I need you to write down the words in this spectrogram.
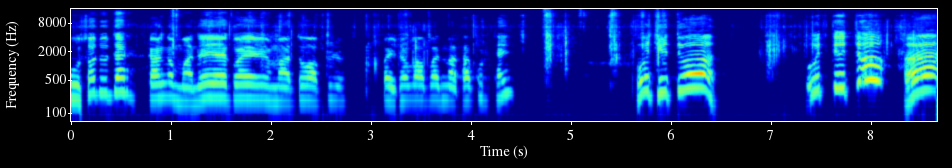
પૂછો તું તાર કારણ કે મને કોઈ માર તો પૈસા બાબત માથાકૂટ થઈ. હું જીતું હું તું? તું? હા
